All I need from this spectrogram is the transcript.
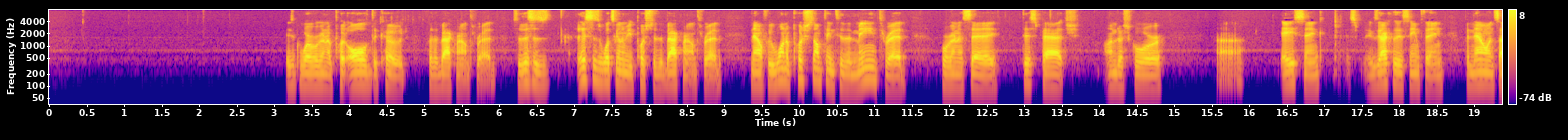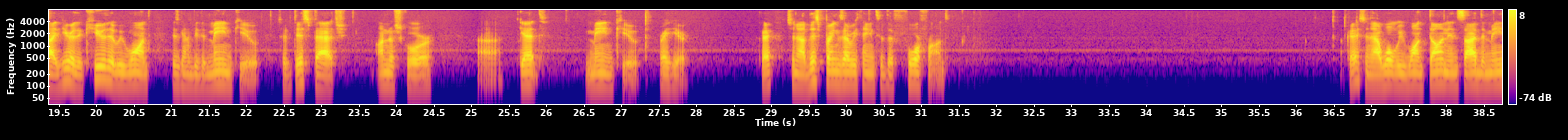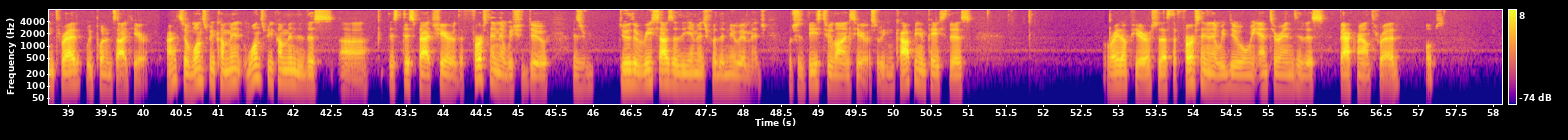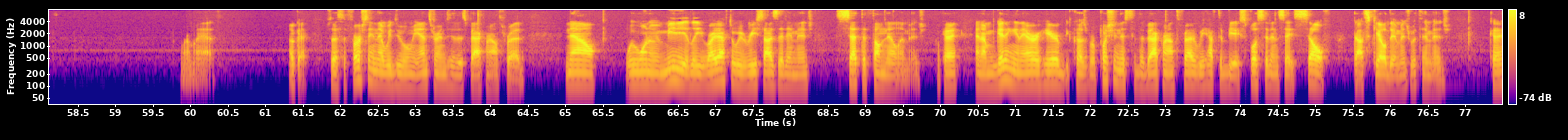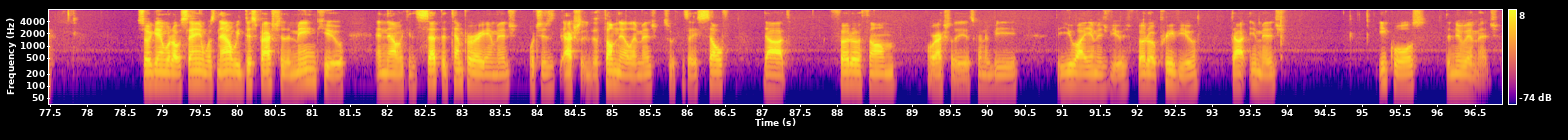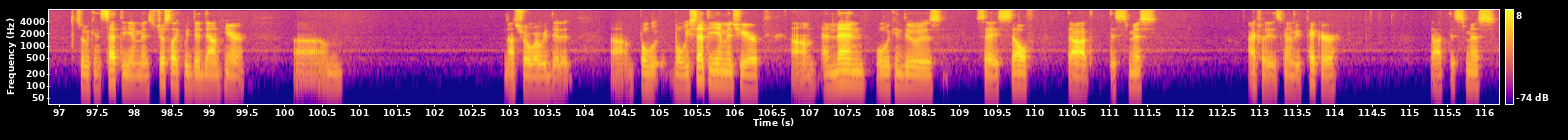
is where we're going to put all of the code for the background thread. So this is this is what's going to be pushed to the background thread. Now if we want to push something to the main thread, we're going to say dispatch underscore uh, async. It's exactly the same thing, but now inside here the queue that we want is going to be the main queue. So dispatch underscore uh, get main queue right here. Okay, so now this brings everything to the forefront. Okay, so now what we want done inside the main thread, we put inside here. All right, so once we come in, once we come into this uh, this dispatch here, the first thing that we should do is do the resize of the image for the new image, which is these two lines here. So we can copy and paste this right up here. So that's the first thing that we do when we enter into this background thread. Oops. Where am I at? Okay, so that's the first thing that we do when we enter into this background thread. Now, we want to immediately, right after we resize that image, set the thumbnail image, okay? And I'm getting an error here because we're pushing this to the background thread. We have to be explicit and say self.scaled image with image, okay? So again, what I was saying was now we dispatch to the main queue, and now we can set the temporary image, which is actually the thumbnail image. So we can say self dot photo thumb, or actually it's going to be the UI image view, photo preview dot image equals the new image. So we can set the image just like we did down here. Um, not sure where we did it. Um, but, we, but we set the image here. Um, and then what we can do is say self dot dismiss. Actually, it's going to be picker dot dismiss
